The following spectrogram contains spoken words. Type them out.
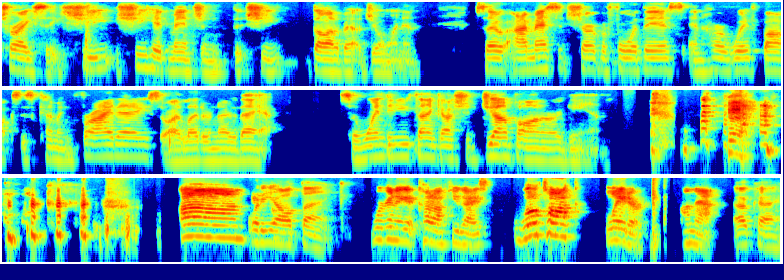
Tracy, she she had mentioned that she thought about joining. So I messaged her before this, and her whiff box is coming Friday. So I let her know that. So when do you think I should jump on her again? Um, What do y'all think? we're gonna get cut off, you guys. We'll talk later on that Okay.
